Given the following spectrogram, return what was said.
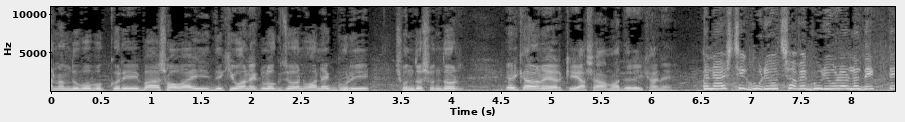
আনন্দ উপভোগ করি বা সবাই দেখি অনেক লোকজন অনেক ঘুড়ি সুন্দর সুন্দর। এই কারণে আর কি আসা আমাদের এখানে এখানে আসছি ঘুড়ি উৎসবে ঘুড়ি উড়ানো দেখতে।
